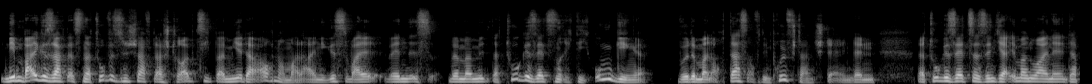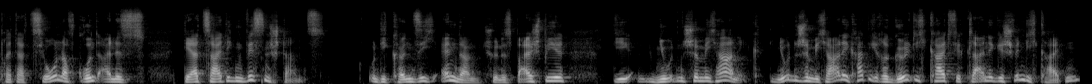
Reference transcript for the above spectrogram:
Nebenbei gesagt, als Naturwissenschaftler sträubt sich bei mir da auch nochmal einiges, weil wenn, es, wenn man mit Naturgesetzen richtig umginge, würde man auch das auf den Prüfstand stellen. Denn Naturgesetze sind ja immer nur eine Interpretation aufgrund eines derzeitigen Wissensstands. Und die können sich ändern. Schönes Beispiel, die Newtonsche Mechanik. Die Newtonsche Mechanik hat ihre Gültigkeit für kleine Geschwindigkeiten,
